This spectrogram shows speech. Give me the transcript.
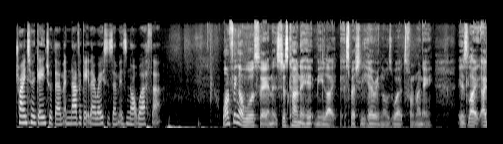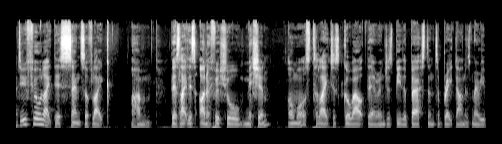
Trying to engage with them and navigate their racism is not worth that. One thing I will say, and it's just kind of hit me, like especially hearing those words from Reni, is like I do feel like this sense of like, um, there's like this unofficial mission almost to like just go out there and just be the best and to break down as many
